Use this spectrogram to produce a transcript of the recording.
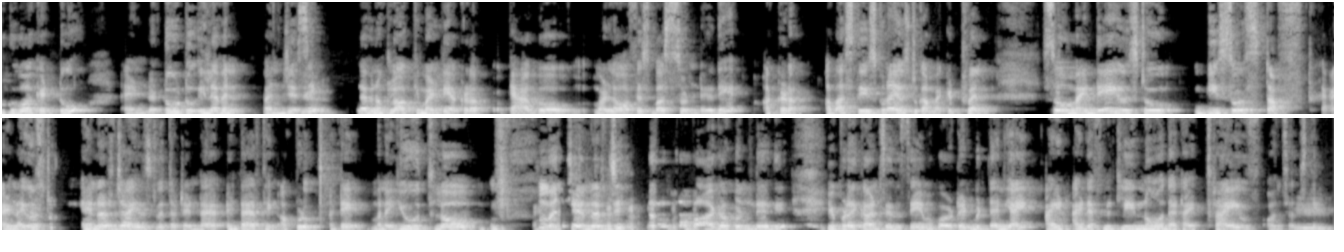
go to work at two and two to eleven పనిచేసి లెవెన్ ఓ క్లాక్కి మళ్ళీ అక్కడ క్యాబ్ వాళ్ళ ఆఫీస్ బస్ ఉండేది. అక్కడ ఆ బస్ తీసుకుని I used to come back at twelve so my day used to be so stuffed and I used to energized with that entire entire thing అప్పుడు అంటే మన యూత్లో మంచి ఎనర్జీ బాగా ఉండేది. ఇప్పుడు I can't say the same about it but then I I definitely know that I thrive on such thing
